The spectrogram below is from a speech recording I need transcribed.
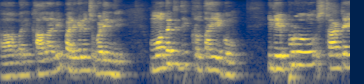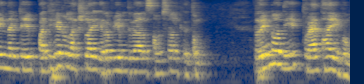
మరి కాలాన్ని పరిగణించబడింది. మొదటిది కృతాయుగం. ఇది ఎప్పుడు స్టార్ట్ అయిందంటే పదిహేడు లక్షల ఇరవై ఎనిమిది వేల సంవత్సరాల క్రితం. రెండోది త్రేతాయుగం.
